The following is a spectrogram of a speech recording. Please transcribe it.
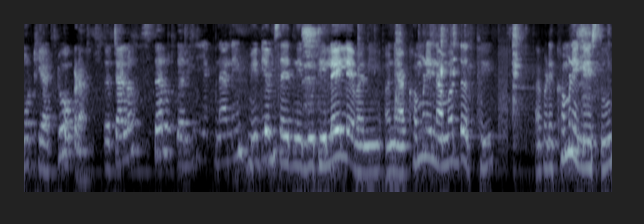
મુઠિયા ઢોકળા. તો ચાલો શરૂ કરીએ. એક નાની મીડિયમ સાઇઝની દૂધી લઈ લેવાની અને આ ખમણીના મદદથી આપણે ખમણી લઈશું.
